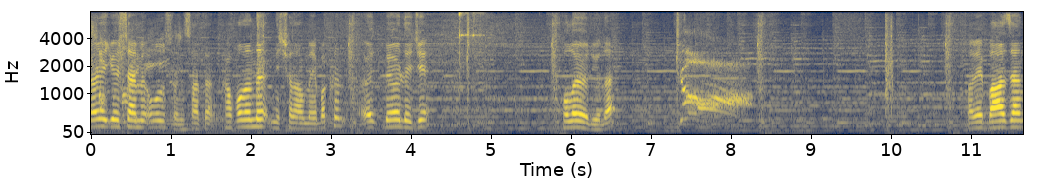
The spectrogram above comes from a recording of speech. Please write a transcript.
Şöyle gösterme olursanız zaten kafalarını nişan almaya bakın. Böylece kolay ölüyorlar. Tabi bazen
